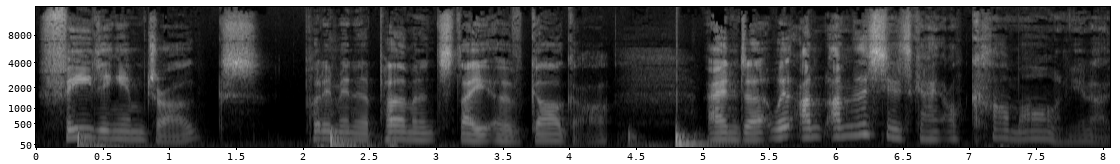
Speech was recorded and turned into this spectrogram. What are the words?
feeding him drugs, put him in a permanent state of gaga, and uh, I'm I'm listening to going, oh come on, you know.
